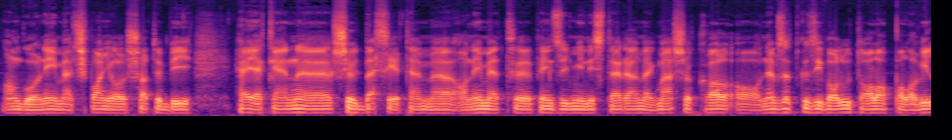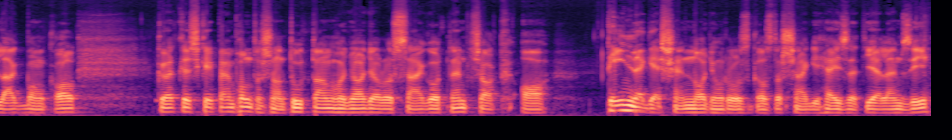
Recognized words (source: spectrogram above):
angol, német, spanyol, stb. Helyeken, sőt beszéltem a német pénzügyminiszterrel, meg másokkal, a nemzetközi valuta alappal, a világbankkal, Következésképpen pontosan tudtam, hogy Magyarországot nem csak a ténylegesen nagyon rossz gazdasági helyzet jellemzi,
